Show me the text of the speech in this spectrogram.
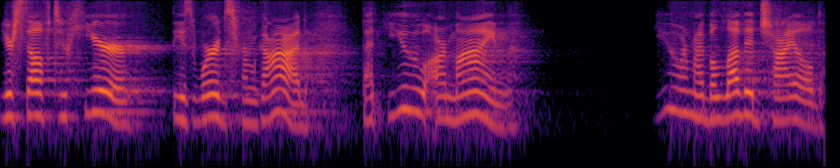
yourself to hear these words from God that you are mine. You are my beloved child.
